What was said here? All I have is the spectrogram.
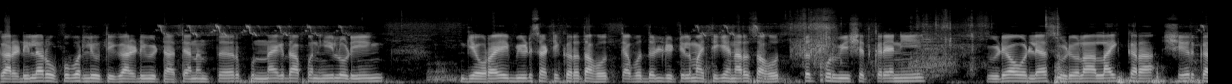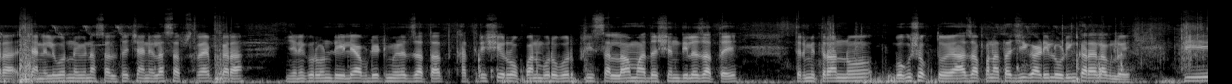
गार्डीला रोपं भरली होती गार्डी विटा त्यानंतर पुन्हा एकदा आपण ही लोडिंग गेवराई बीडसाठी करत आहोत. त्याबद्दल डिटेल माहिती घेणारच आहोत. तत्पूर्वी शेतकऱ्यांनी व्हिडिओ आवडल्यास व्हिडिओला लाईक करा शेअर करा. चॅनलवर नवीन असाल तर चॅनलला सबस्क्राईब करा. जेणेकरून डेली अपडेट मिळत जातात. खात्रीशीर रोपांबरोबर फ्री सल्ला मार्गदर्शन दिलं जातं आहे तर मित्रांनो बघू शकतो आहे आज आपण आता जी गाडी लोडिंग करायला लागलो आहे ती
